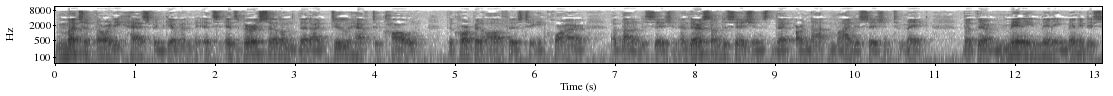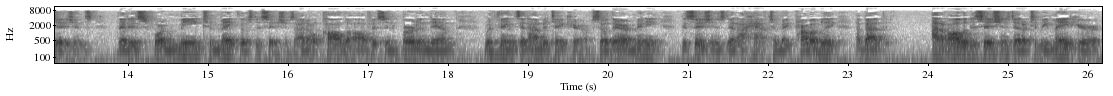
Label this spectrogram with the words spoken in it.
much authority has been given. It's it's very seldom that I do have to call the corporate office to inquire about a decision, and there are some decisions that are not my decision to make, but there are many, many, many decisions that is for me to make those decisions. I don't call the office and burden them with things that I'm to take care of. So there are many decisions that I have to make. Probably about out of all the decisions that are to be made here,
